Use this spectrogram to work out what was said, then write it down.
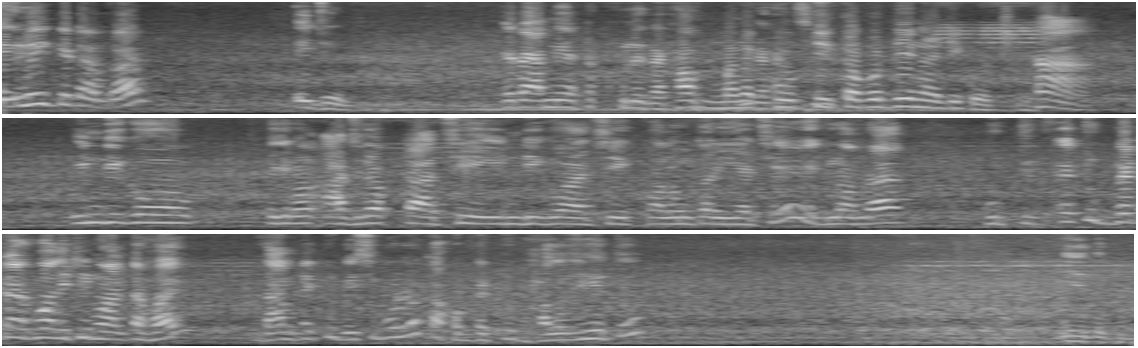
এগুলোই কেটে আমরা এই যে এটা আমি একটা খুলে দেখাও মানে। কুর্তির কাপড় দিয়ে নাইটি করছে। হ্যাঁ ইন্ডিগো এই যেমন আজরকটা আছে ইন্ডিগো আছে কলমকারি আছে এগুলো আমরা কুর্তি একটু বেটার কোয়ালিটির মালটা হয়। দামটা একটু বেশি পড়ল কাপড়টা একটু ভালো যেহেতু। এই দেখুন।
